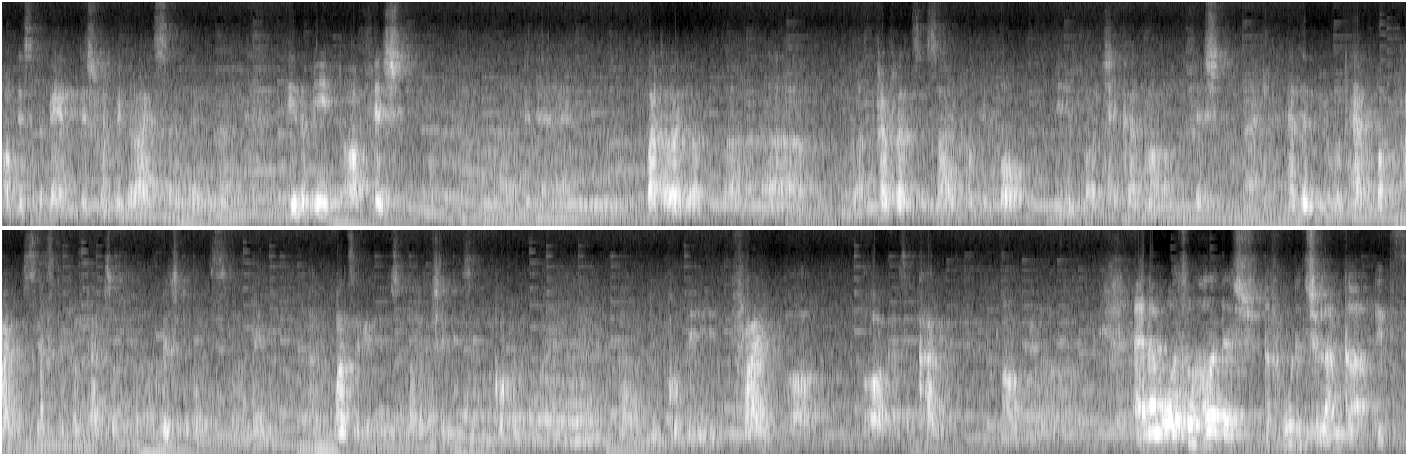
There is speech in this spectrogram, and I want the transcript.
obviously the main dish would be the rice, and then uh, either meat or fish, uh, with, uh, whatever your uh, uh, preferences are. It would be pork, beef, or chicken, or fish, and then you would have about five or six different types of uh, vegetables uh, made. And once again, use a lot of chilies and coconut. Uh, it could be fried or or as a curry. And I've also heard that the food in Sri Lanka, it's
